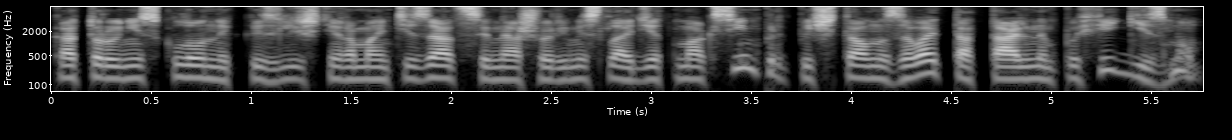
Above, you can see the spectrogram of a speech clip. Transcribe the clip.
которую не склонный к излишней романтизации нашего ремесла дед Максим предпочитал называть тотальным пофигизмом.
